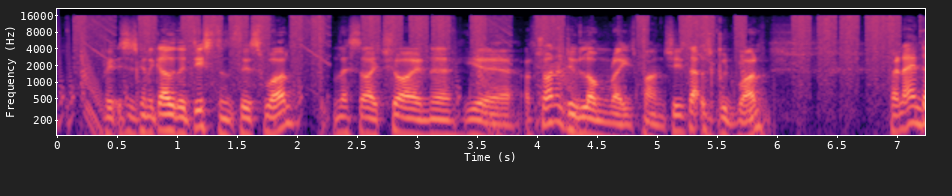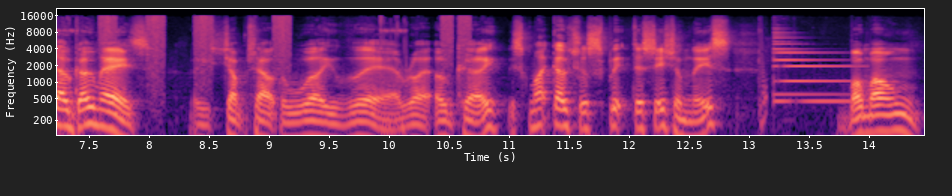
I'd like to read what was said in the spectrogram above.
I think this is going to go the distance, this one. Unless I try and, uh, yeah. I'm trying to do long range punches. That was a good one. Fernando Gomez. He's jumped out the way there. Right, okay. This might go to a split decision, this. Bong bong.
